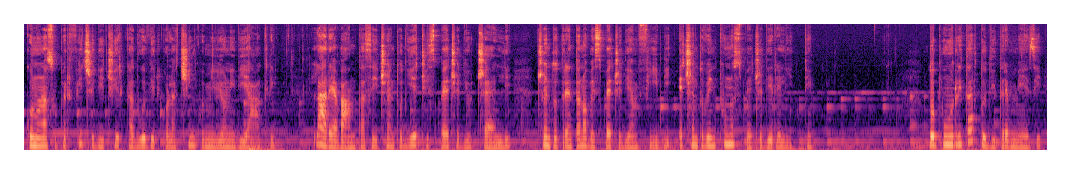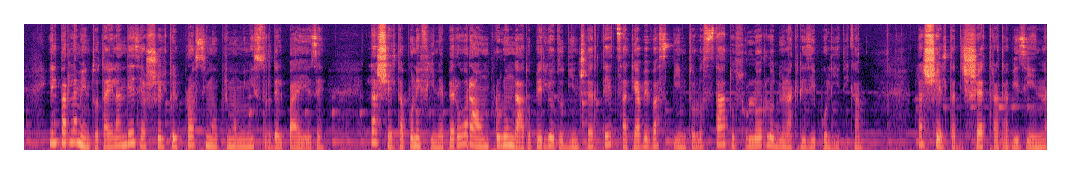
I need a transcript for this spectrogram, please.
con una superficie di circa 2,5 milioni di acri L'area vanta 610 specie di uccelli, 139 specie di anfibi e 121 specie di relitti. Dopo un ritardo di tre mesi, il Parlamento thailandese ha scelto il prossimo primo ministro del paese. La scelta pone fine per ora a un prolungato periodo di incertezza che aveva spinto lo Stato sull'orlo di una crisi politica. La scelta di Shetra Travisin,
